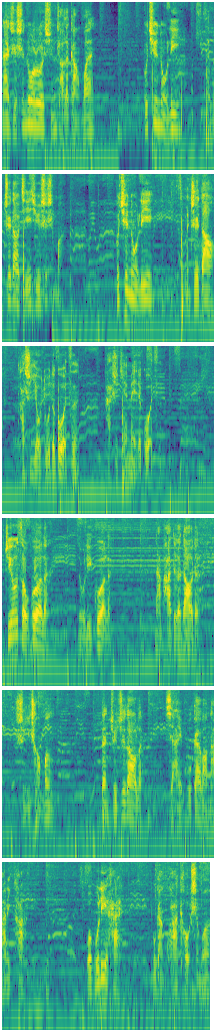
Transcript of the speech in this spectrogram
那只是懦弱寻找的港湾。不去努力，怎么知道结局是什么？不去努力，怎么知道它是有毒的果子，还是甜美的果子？只有走过了，努力过了，哪怕得到的。是一场梦，但却知道了下一步该往哪里踏。我不厉害，不敢夸口什么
